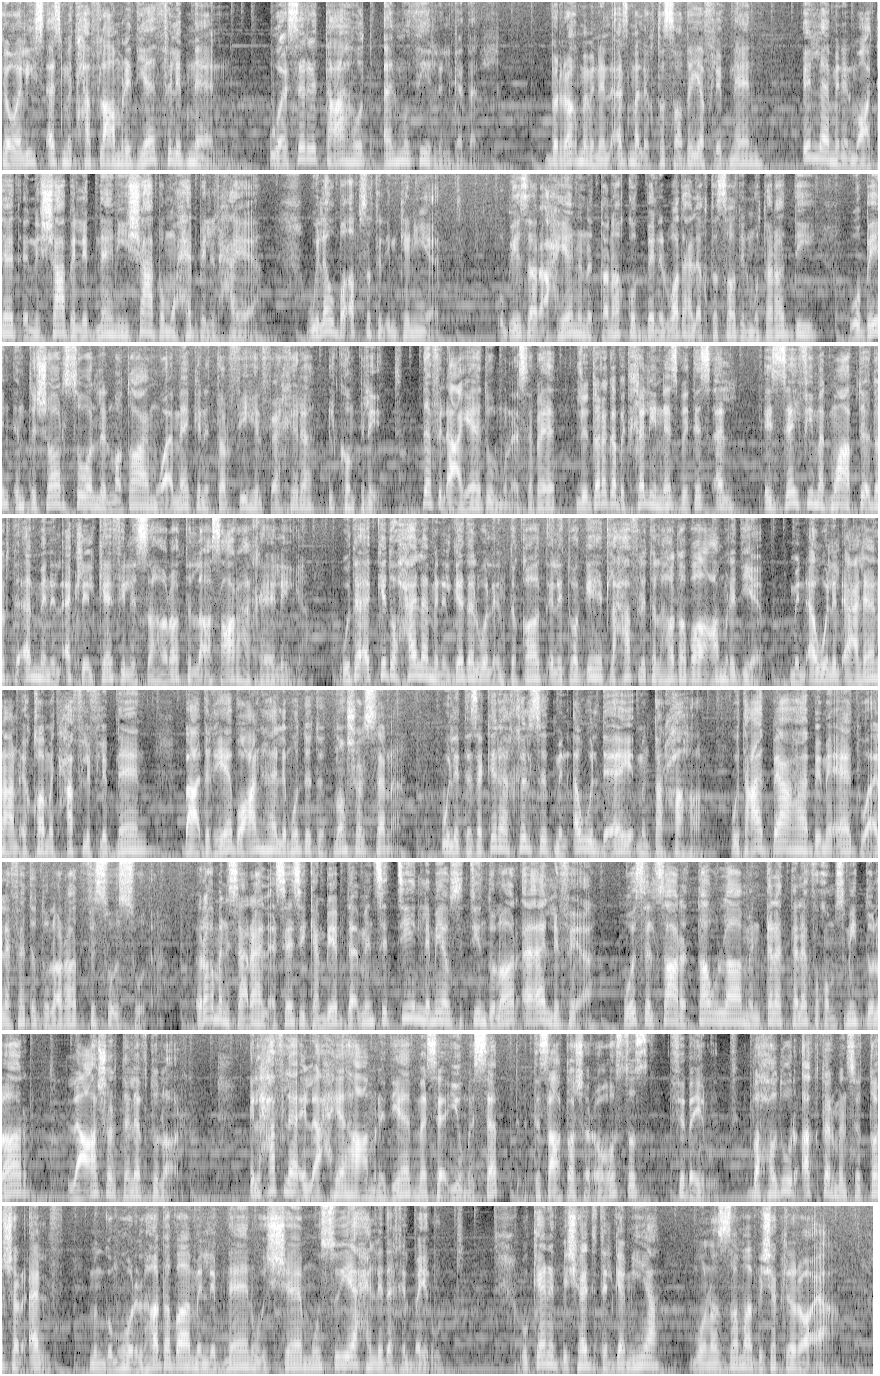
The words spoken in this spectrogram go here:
كواليس أزمة حفل عمرو دياب في لبنان وسر التعهد المثير للجدل. بالرغم من الأزمة الاقتصادية في لبنان إلا من المعتاد أن الشعب اللبناني شعب محب للحياة ولو بأبسط الإمكانيات وبيظهر أحيانا التناقض بين الوضع الاقتصادي المتردي وبين انتشار صور للمطاعم وأماكن الترفيه الفاخرة الكومبليت ده في الأعياد والمناسبات لدرجة بتخلي الناس بتسأل إزاي في مجموعة بتقدر تأمن الأكل الكافي للسهرات اللي أسعارها خيالية. وده أكده حالة من الجدل والانتقاد اللي توجهت لحفلة الهضبة عمرو دياب. من أول الإعلان عن إقامة حفل في لبنان بعد غيابه عنها لمدة 12 سنة. واللي تذاكرها خلصت من أول دقايق من طرحها وتعاد بيعها بمئات وألافات الدولارات في السوق السوداء. رغم أن سعرها الأساسي كان بيبدأ من 60 ل 160 دولار أقل فئة وصل سعر الطاولة من 3500 دولار ل 10000 دولار. الحفلة اللي أحياها عمرو دياب مساء يوم السبت 19 أغسطس في بيروت. بحضور أكتر من 16 ألف من جمهور الهضبة من لبنان والشام والسياح اللي داخل بيروت. وكانت بشهادة الجميع منظمة بشكل رائع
